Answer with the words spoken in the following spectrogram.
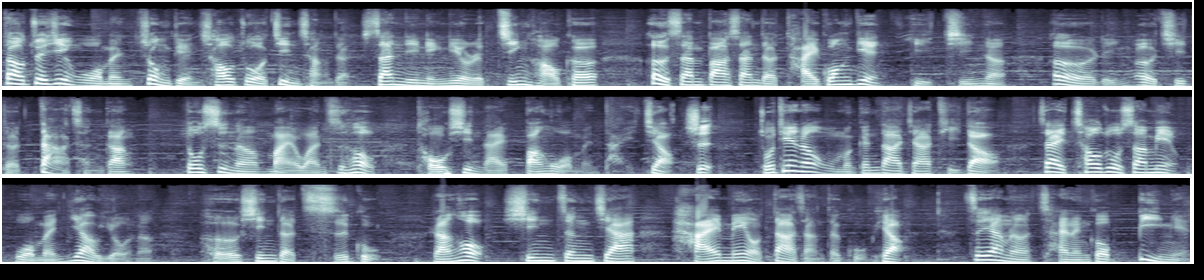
到最近，我们重点操作进场的三零零六的金豪科、二三八三的台光电，以及呢二零二七的大成钢，都是呢买完之后投信来帮我们抬轿。是，昨天呢我们跟大家提到，在操作上面我们要有呢核心的持股，然后新增加还没有大涨的股票，这样呢才能够避免。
